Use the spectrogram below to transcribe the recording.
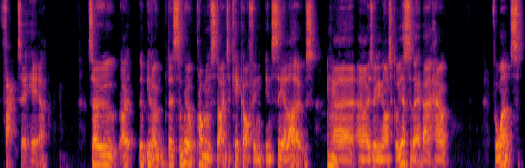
factor here. So I, you know, there's some real problems starting to kick off in in CLOs. Mm-hmm. Uh, and I was reading an article yesterday about how, for once,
